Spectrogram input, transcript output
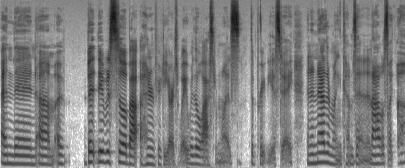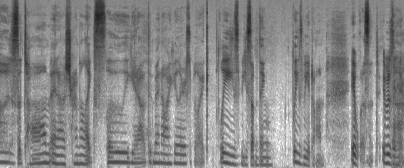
and then um a but it was still about 150 yards away where the last one was the previous day. Then another one comes in, and I was like, "Oh, this is a tom?" And I was trying to like slowly get out the binoculars to be like, "Please be something. Please be a tom." It wasn't. It was a hen.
